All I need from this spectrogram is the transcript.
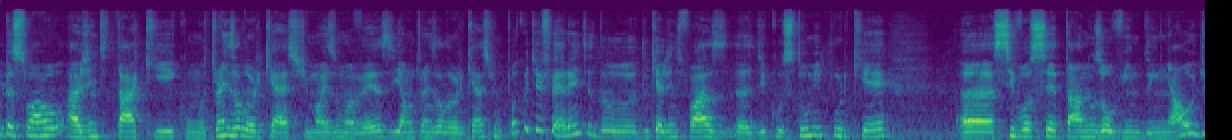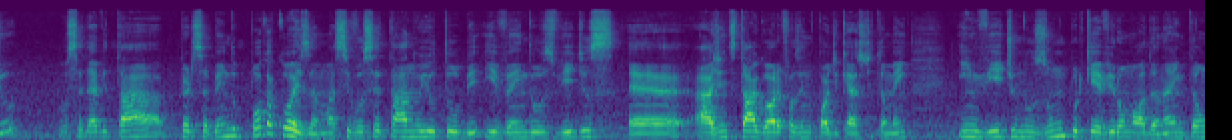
pessoal, a gente está aqui com o Transalorcast mais uma vez e é um Transalorcast um pouco diferente do, do que a gente faz uh, de costume porque uh, se você está nos ouvindo em áudio você deve estar tá percebendo pouca coisa, mas se você está no YouTube e vendo os vídeos, é, a gente está agora fazendo podcast também em vídeo no Zoom porque virou moda, né? Então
